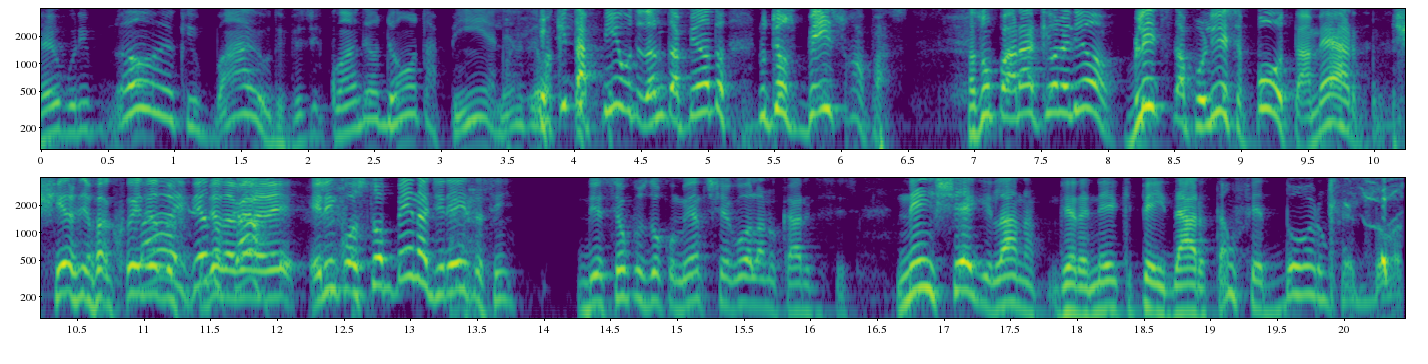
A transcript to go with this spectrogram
Aí o guri, não, é que, ah, eu, de vez em quando eu dou um tapinha ali. Mas que tapinha? Eu vou te dar um tapinha no- nos teus beiços, rapaz. Nós vamos parar aqui, olha ali, ó. Blitz da polícia, puta merda. Cheiro de maconha dentro Vai, do, dentro do carro. Ele encostou bem na direita, assim. Desceu com os documentos, chegou lá no cara e disse assim, nem chegue lá na veraneio que peidaram. Tá um fedor, um fedor.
